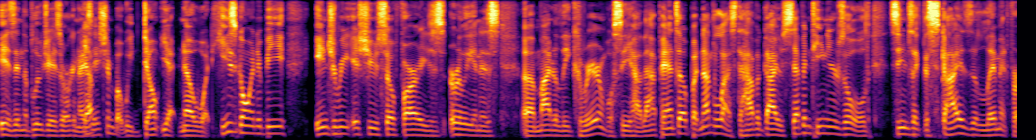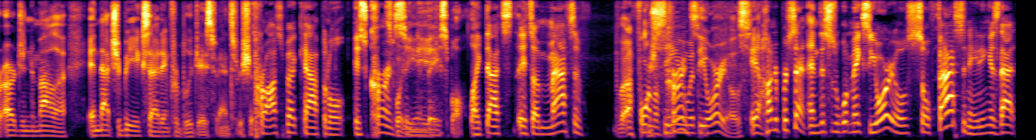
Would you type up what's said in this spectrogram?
is in the Blue Jays organization, yep. but we don't yet know what he's going to be injury issues so far. He's early in his uh, minor league career, and we'll see how that pans out. But nonetheless, to have a guy who's 17 years old seems like the sky is the limit for Arjun Nimmala, and that should be exciting for Blue Jays fans for sure. Prospect capital is currency in baseball. Like that's it's a massive a form You're of currency with the Orioles. hundred percent. And this is what makes the Orioles so fascinating is that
